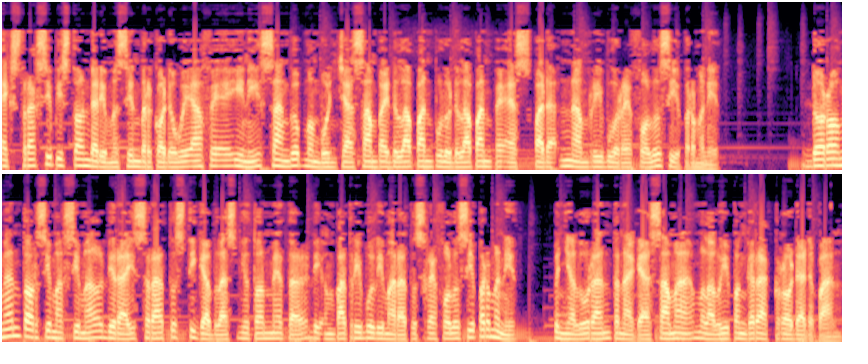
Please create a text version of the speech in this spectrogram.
ekstraksi piston dari mesin berkode WAVE ini sanggup membuncah sampai 88 PS pada 6000 revolusi per menit. Dorongan torsi maksimal diraih 113 Nm di 4500 revolusi per menit, penyaluran tenaga sama melalui penggerak roda depan.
